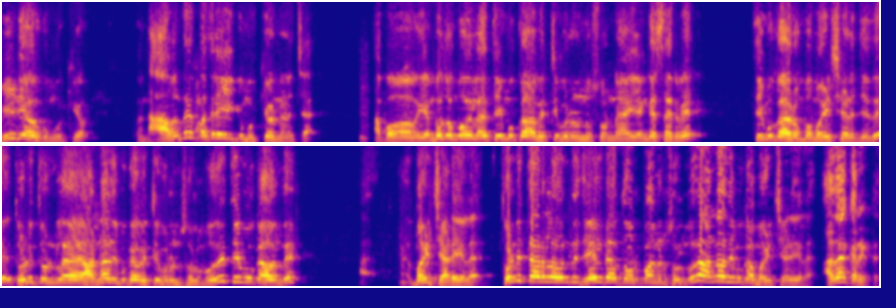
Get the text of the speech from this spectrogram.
மீடியாவுக்கு முக்கியம். நான் வந்து பத்திரிகைக்கு முக்கியம்னு நினைச்சேன். அப்போ எண்பத்தொன்பதுல திமுக வெற்றி பெறும்னு சொன்ன எங்க சர்வே திமுக ரொம்ப மகிழ்ச்சி அடைஞ்சது. தொண்ணூத்தொன்னுல அதிமுக வெற்றி பெறும்னு சொல்லும்போது திமுக வந்து மகிழ்ச்சி அடையல. தொண்ணூத்தாறுல வந்து ஜெயலலிதா தோற்பாங்கன்னு சொல்லும்போது அதிமுக மகிழ்ச்சி அடையல. அதான் கரெக்ட்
